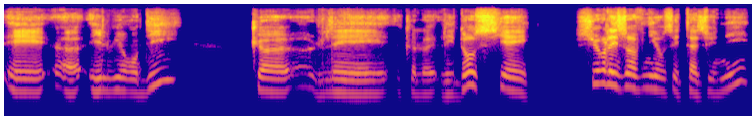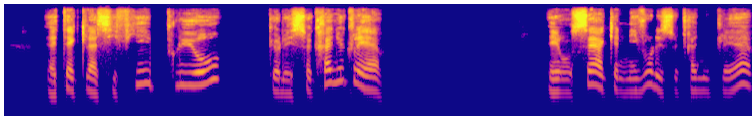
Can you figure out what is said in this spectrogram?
Et ils lui ont dit que les, que les dossiers sur les ovnis aux États-Unis étaient classifiés plus haut que les secrets nucléaires. Et on sait à quel niveau les secrets nucléaires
